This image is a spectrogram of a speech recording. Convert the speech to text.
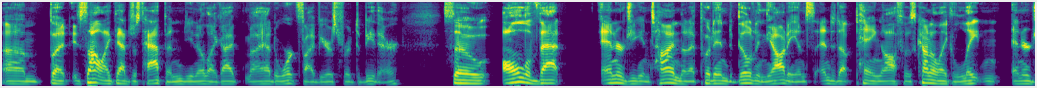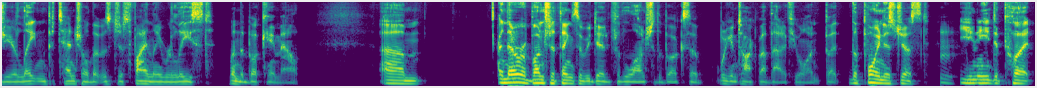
Um, but it's not like that just happened. You know, like I, I had to work five years for it to be there. So all of that energy and time that I put into building the audience ended up paying off. It was kind of like latent energy or latent potential that was just finally released when the book came out. Um, and there were a bunch of things that we did for the launch of the book, so we can talk about that if you want. But the point is just hmm. you need to put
